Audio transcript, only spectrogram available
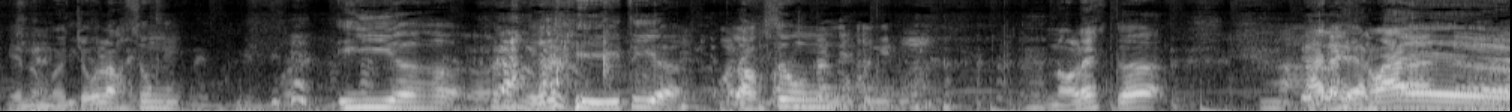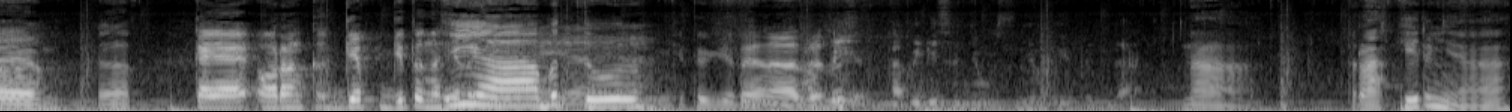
Ya namanya cowok langsung iya kan gitu ya. Langsung ini. Noleh ke arah yang lain. kayak orang ke gap gitu nggak sih? Iya betul. Gitu gitu nah tapi tapi dia senyum senyum gitu enggak nah terakhirnya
